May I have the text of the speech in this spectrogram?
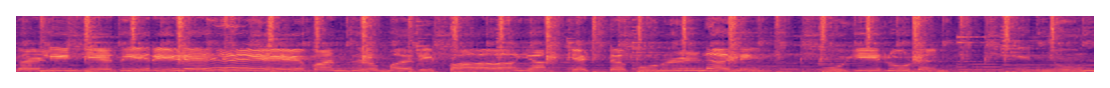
புள்ளைகளின் எதிரிலே வந்து மறிப்பாயா? கெட்ட புள்ளனே உயிருடன் இன்னும்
